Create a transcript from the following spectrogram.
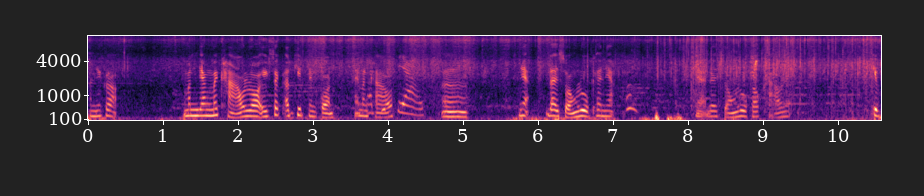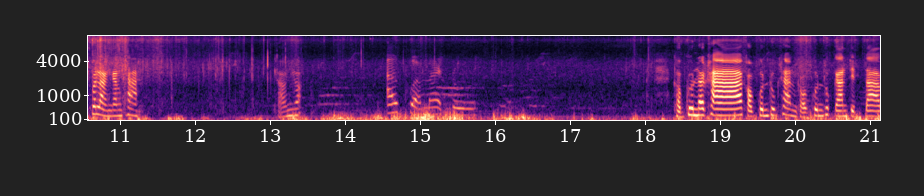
อันนี้ก็ มันยังไม่ขาวรออีกสักอาทิตย์หนึ่งก่อน ให้มันขาวอัที่ใหญ่เออ เนี่ยได้สองลูกแค่เนี้ย เนี่ยได้สองลูกขาวๆเนี่ย เก็บฝรั่งกันค่ะ ขาวเนาะเอาถั่วมาดู ขอบคุณนะคะ ขอบคุณทุกท่าน ขอบคุณทุกการติดตาม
